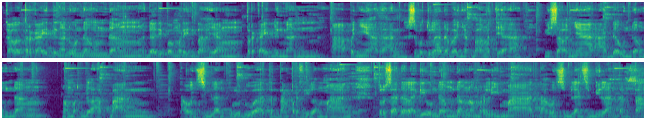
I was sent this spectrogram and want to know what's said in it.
Kalau terkait dengan undang-undang dari pemerintah yang terkait dengan uh, penyiaran, sebetulnya ada banyak banget ya. Misalnya ada undang-undang nomor 8 tahun 92 tentang perfilman. Terus ada lagi undang-undang nomor 5 tahun 99 tentang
